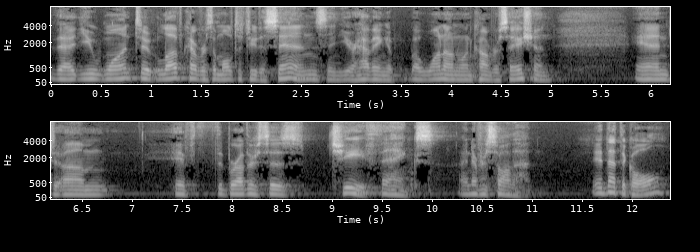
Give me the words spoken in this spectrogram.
that you want to love covers a multitude of sins, and you're having a one on one conversation. And um, if the brother says, Gee, thanks, I never saw that. Isn't that the goal?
